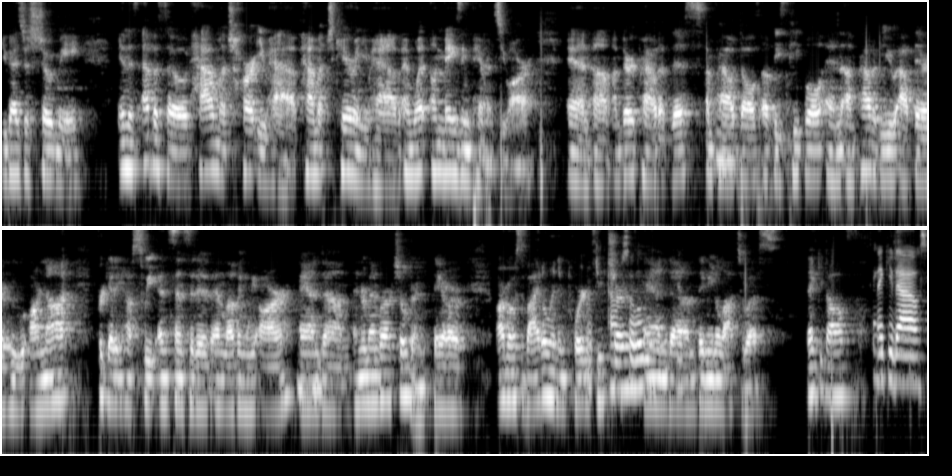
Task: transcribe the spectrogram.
You guys just showed me in this episode how much heart you have, how much caring you have, and what amazing parents you are. And um, I'm very proud of this. I'm proud, dolls, of these people, and I'm proud of you out there who are not forgetting how sweet and sensitive and loving we are. And um, and remember our children; they are our most vital and important future, Absolutely. and um, they mean a lot to us. Thank you, dolls. Thank you, Dow's.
